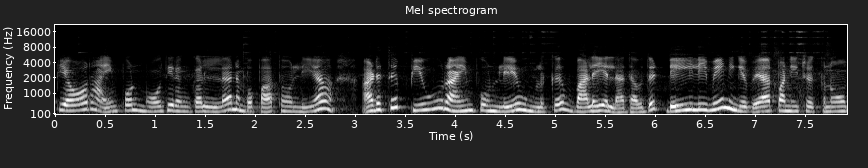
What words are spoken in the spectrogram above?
பியோர் ஐம்பொன் மோதிரங்களில் நம்ம பார்த்தோம் இல்லையா? அடுத்து பியூர் ஐம்பொன்லேயே உங்களுக்கு வளையல் அதாவது டெய்லியுமே நீங்கள் வேர் பண்ணிட்டு இருக்கணும்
